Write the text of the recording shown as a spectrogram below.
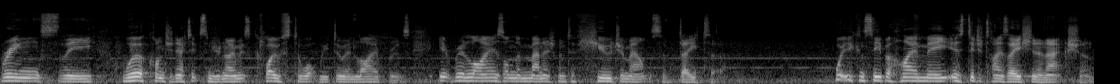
brings the work on genetics and genomics close to what we do in libraries. It relies on the management of huge amounts of data. What you can see behind me is digitisation in action,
